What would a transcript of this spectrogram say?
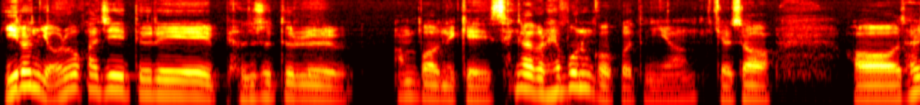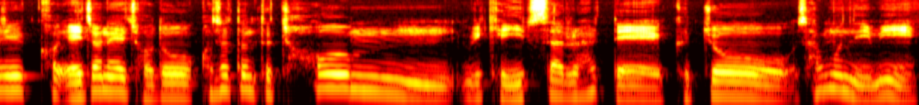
이런 여러 가지들의 변수들을 한번 이렇게 생각을 해보는 거거든요. 그래서 어, 사실 예전에 저도 컨설턴트 처음 이렇게 입사를 할 때 그쪽 상무님이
